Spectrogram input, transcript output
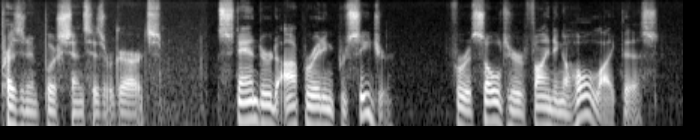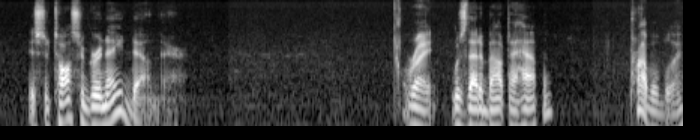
"President Bush sends his regards." Standard operating procedure for a soldier finding a hole like this is to toss a grenade down there. Right. Was that about to happen? Probably.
